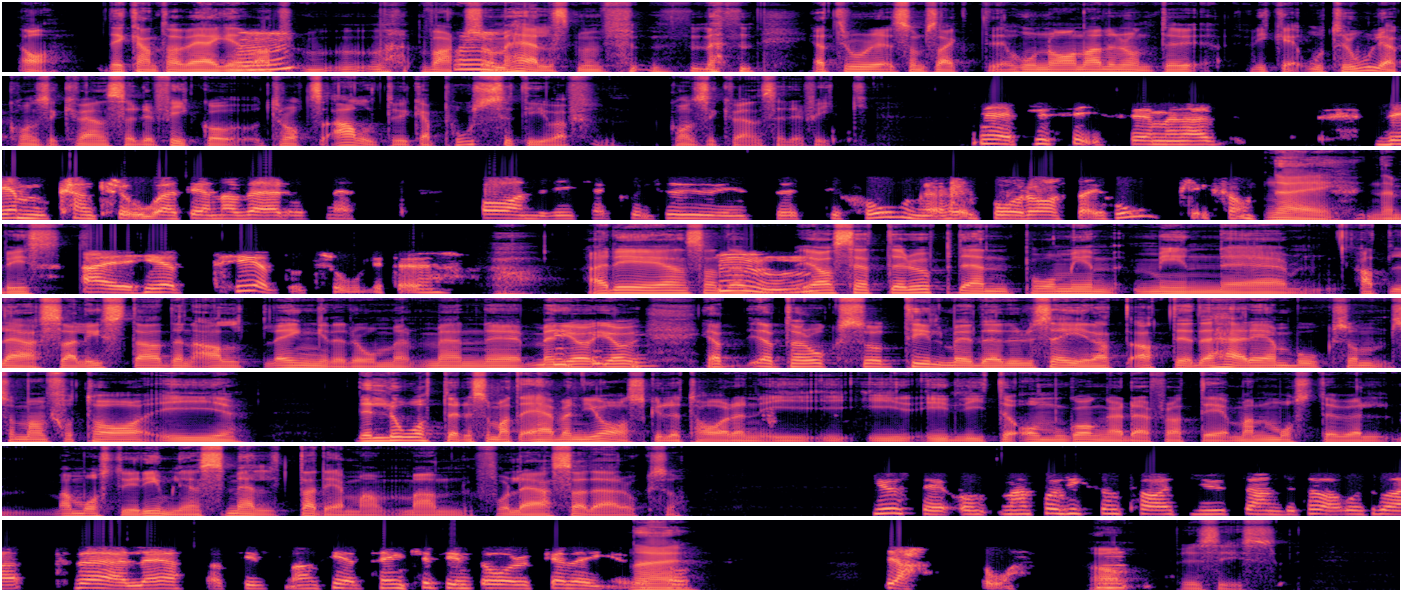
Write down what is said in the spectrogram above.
Ja, det kan ta vägen Mm. vart, vart som helst, men, men jag tror som sagt, hon anade nog inte vilka otroliga konsekvenser det fick och trots allt vilka positiva konsekvenser det fick. Nej, precis. Jag menar, vem kan tro att en av världens mest anrika kulturinstitutioner höll på att rasa ihop liksom? Nej, nej visst. Nej, helt, helt otroligt är det. Nej, det är en sån där, Mm. Jag sätter upp den på min, min eh, att läsa-lista, den allt längre då, men, men, eh, men jag, jag, jag, jag tar också till mig det du säger, att, att det, det här är en bok som, som man får ta i... Det låter som att även jag skulle ta den i, i, i, i lite omgångar, därför att det, man, måste väl, man måste ju rimligen smälta det man, man får läsa där också. Just det, och man får liksom ta ett djupt andetag och så bara tvärläsa tills man helt enkelt inte orkar längre. Nej. Så, ja, så. Ja, Mm. precis.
